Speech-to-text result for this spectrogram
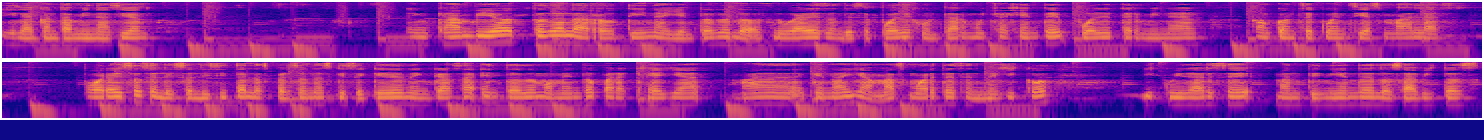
y la contaminación. En cambio, toda la rutina y en todos los lugares donde se puede juntar mucha gente puede terminar con consecuencias malas. Por eso se les solicita a las personas que se queden en casa en todo momento para que haya que no haya más muertes en México y cuidarse manteniendo los hábitos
